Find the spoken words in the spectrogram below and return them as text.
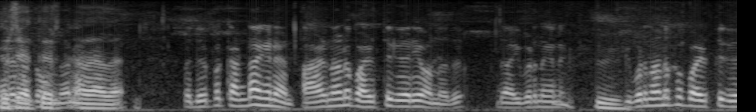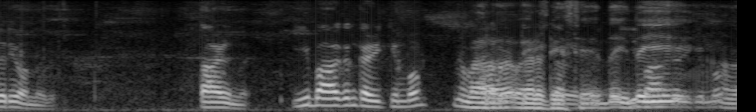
തീർച്ചയായും അതെ അതെ. അപ്പോൾ ഇതിപ്പോൾ കണ്ട അങ്ങനെയാണ്. താഴ്ന്നാണ് പഴുത്ത് കയറി വന്നത്. ഇതാ ഇവിടെ നിന്ന് ഇങ്ങനെ നിന്നാണ് ഇപ്പോൾ പഴുത്ത് കയറി വന്നത്. താഴ്ന്ന്. ഈ ഭാഗം കഴിക്കുമ്പം വേറെ വേറെ ടേസ്റ്റ് ആ ഇത് ഇത് ഈ ഈ കഴിക്കുമ്പോൾ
